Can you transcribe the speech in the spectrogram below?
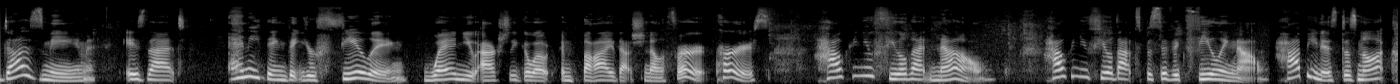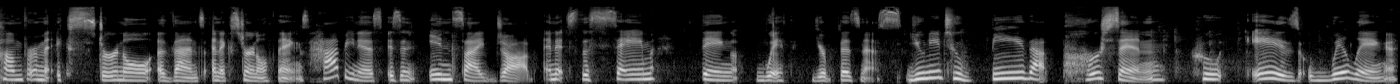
does mean is that anything that you're feeling when you actually go out and buy that Chanel fur- purse, how can you feel that now? How can you feel that specific feeling now? Happiness does not come from external events and external things. Happiness is an inside job, and it's the same thing with your business. You need to be that person who is willing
